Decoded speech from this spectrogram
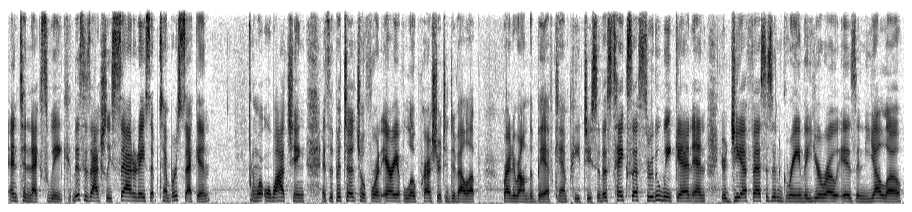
and to next week. This is actually Saturday, September 2nd. And what we're watching is the potential for an area of low pressure to develop right around the Bay of Campeche. So this takes us through the weekend and your GFS is in green, the Euro is in yellow,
